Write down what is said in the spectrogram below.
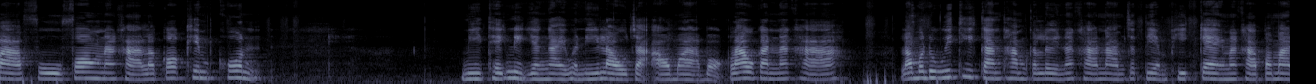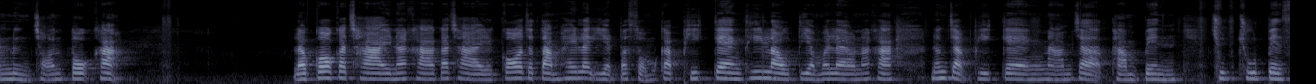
ปลาฟูฟ่องนะคะ แล้วก็เข้มข้น มีเทคนิคยังไงวันนี้เราจะเอามาบอกเล่ากันนะคะ เรามาดูวิธีการทำกันเลยนะคะ น้ำจะเตรียมพริกแกงนะคะ ประมาณ 1 ช้อนโต๊ะค่ะ แล้วก็กระชายนะคะ กระชายก็จะตำให้ละเอียดผสมกับพริกแกงที่เราเตรียมไว้แล้วนะคะ เนื่องจากพริกแกงน้ำจะทำเป็นชุดๆเป็นเ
